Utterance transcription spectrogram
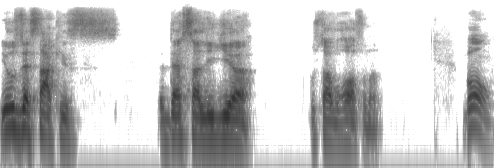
E os destaques dessa Ligue 1, Gustavo Hoffmann? Bom,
